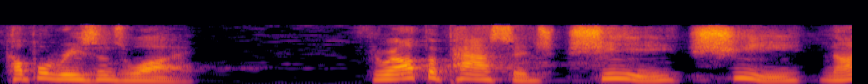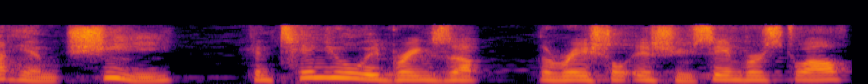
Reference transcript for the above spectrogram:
A couple reasons why. Throughout the passage, she, she, not him, she continually brings up the racial issue. See in verse 12?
